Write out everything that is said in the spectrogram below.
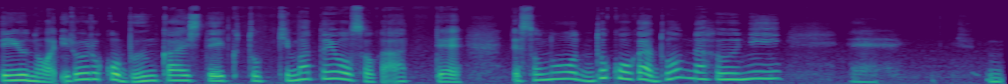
っていうのはいろいろこう分解していくと決まった要素があってでそのどこがどんな風に、えー、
